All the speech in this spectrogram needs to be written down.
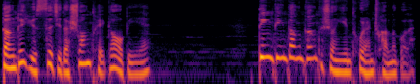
等着与自己的双腿告别。叮叮当当的声音突然传了过来，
